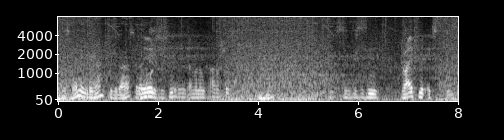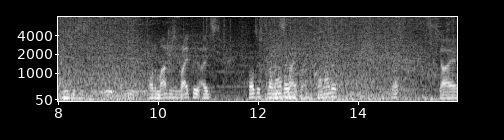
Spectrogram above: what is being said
Ist das Homing, Digga, die du da hast? Oder Nee, was? das ist nicht, einfach nur ein gerader Schuss. Das, ist, das ist ein Rifle mit Ex eigentlich ist es ein automatisches Rifle als Vorsicht, Granate. Sniper. Granate. Geil.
